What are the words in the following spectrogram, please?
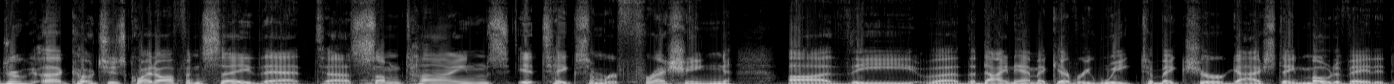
Drew, uh, coaches quite often say that uh, sometimes it takes some refreshing uh, the uh, the dynamic every week to make sure guys stay motivated.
